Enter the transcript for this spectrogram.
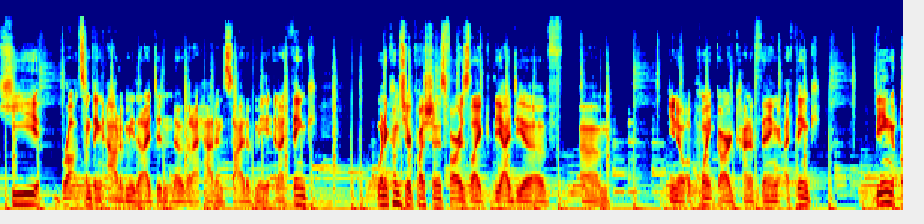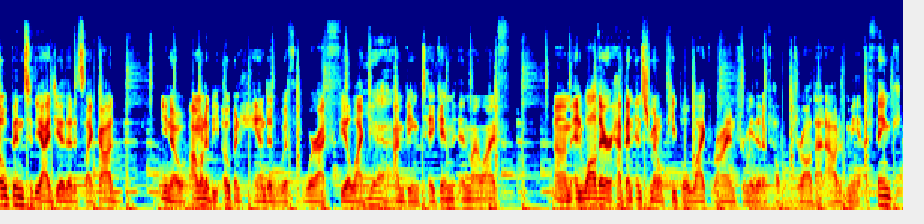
he brought something out of me that I didn't know that I had inside of me. And I think when it comes to your question, as far as like the idea of, um, you know, a point guard kind of thing, I think being open to the idea that it's like, God, you know, I want to be open handed with where I feel like yeah. I'm being taken in my life. Um, and while there have been instrumental people like Ryan for me that have helped draw that out of me, I think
